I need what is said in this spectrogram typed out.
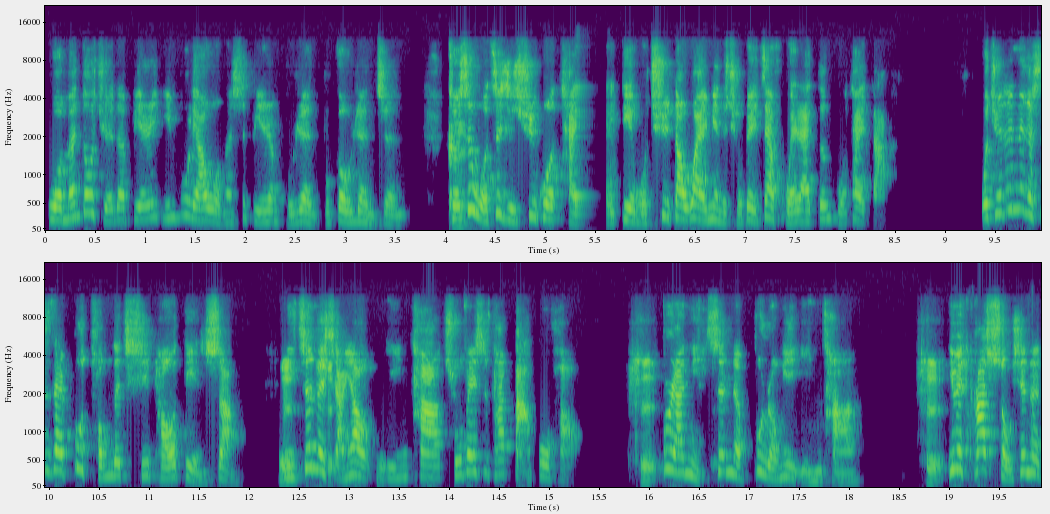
我们都觉得别人赢不了我们，是别人不认不够认真。可是我自己去过台电，我去到外面的球队，再回来跟国泰打，我觉得那个是在不同的起跑点上。你真的想要赢他，除非是他打不好，是，不然你真的不容易赢他，是，因为他首先的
